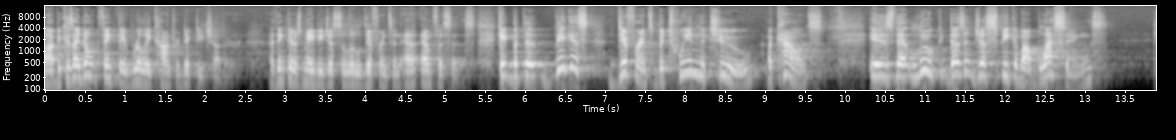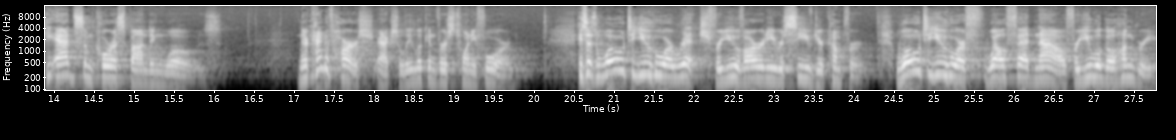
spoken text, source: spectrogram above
uh, because I don't think they really contradict each other. I think there's maybe just a little difference in emphasis. Okay, but the biggest difference between the two accounts is that Luke doesn't just speak about blessings, he adds some corresponding woes. And they're kind of harsh, actually. Look in verse 24. He says, Woe to you who are rich, for you have already received your comfort. Woe to you who are well fed now, for you will go hungry.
